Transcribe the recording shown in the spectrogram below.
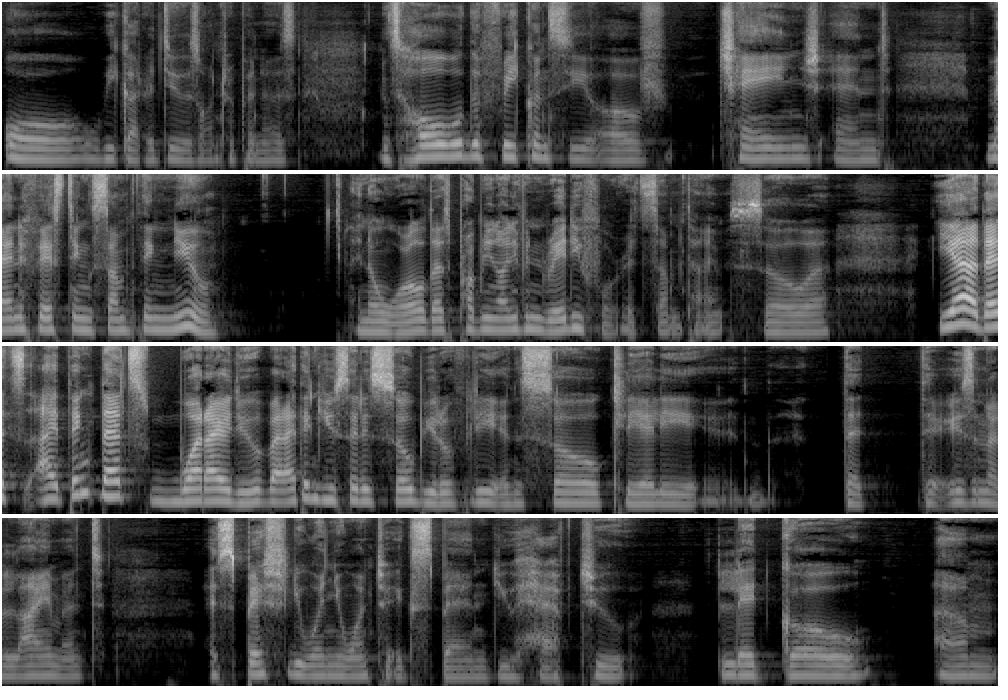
all we got to do as entrepreneurs. Is hold the frequency of change and manifesting something new in a world that's probably not even ready for it sometimes. So, uh, yeah, that's I think that's what I do. But I think you said it so beautifully and so clearly that there is an alignment, especially when you want to expand. You have to let go um,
